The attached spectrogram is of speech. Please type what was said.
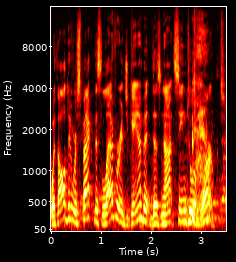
With all due respect, this leverage gambit does not seem to have worked.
